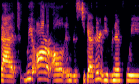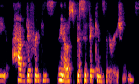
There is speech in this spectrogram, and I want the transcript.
that we are all in this together, even if we have different, you know, specific considerations.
